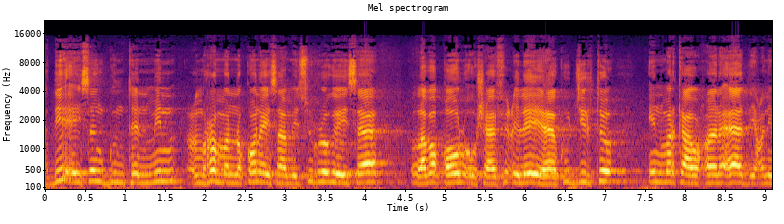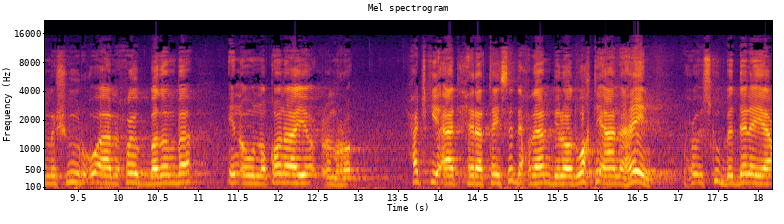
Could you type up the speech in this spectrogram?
haddii aysan guntanmin cumro ma noqonaysaa ma isu rogaysaa laba qowl oo shaafici leeyahaa ku jirto in markaa waxaana aada yacni mashhuur u ah ma xoog badanba in uu noqonayo cumro. Xajkii aada xiratay saddexdan bilood waqti aan ahayn wuxuu isku bedelayaa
